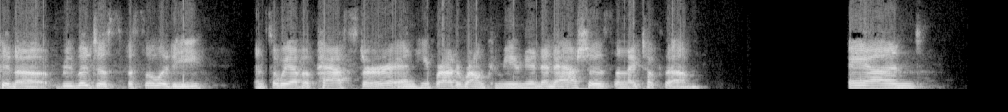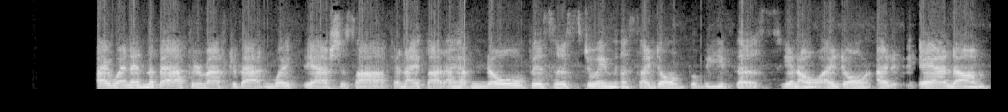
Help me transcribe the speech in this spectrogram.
in a religious facility. And so we have a pastor, and he brought around communion and ashes, and I took them. And I went in the bathroom after that and wiped the ashes off. And I thought, I have no business doing this. I don't believe this. You know, I don't. I, and, um,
